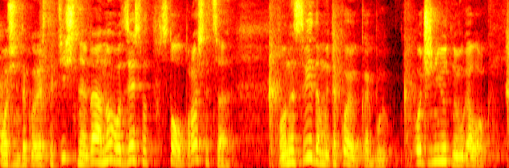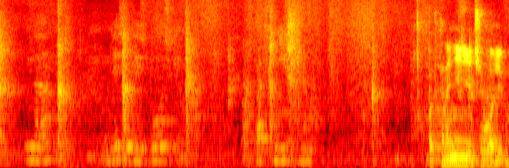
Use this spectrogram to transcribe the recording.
Очень такое эстетичное, да. Ну вот здесь вот стол просится. Он и с видом, и такой, как бы, очень уютный уголок. Да. Здесь вот есть полочки. Под книжки. Под хранение чего-либо.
